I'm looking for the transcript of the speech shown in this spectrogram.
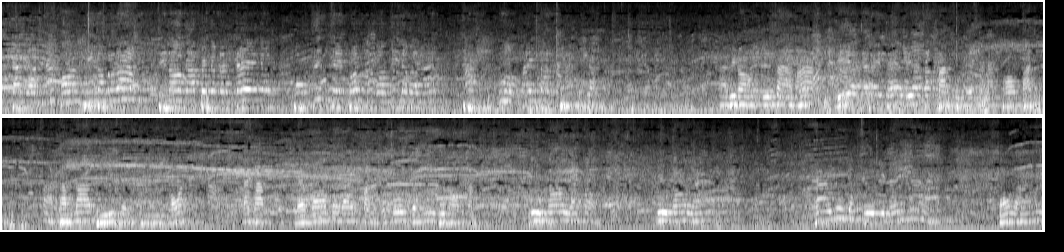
ผู้สมัครจังหวัดนครศรีธรรมราชที่เรานำเป็นกำลังใจให้กับพงศิษฐ์เกษพงนครศรีธรรมราชทั้งรวมไปตั้งฐานครับพี่น้องดีทราบฮะเดียวจะได้เจอเรือสักพันคุณเอกนันท์ทองพันมาทำหน้าที่เป็นโค้ชนะครับ แล้วก็จะได้ฝันสมบูรณ์ตรงนี้พี่น้องครับดูเงาแล้วก็ดูเงาแล้วถ้ายุ่งต้องถือกินเลยหน้า ของหว่าไม่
